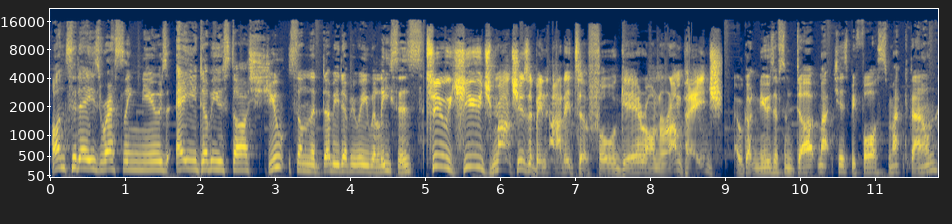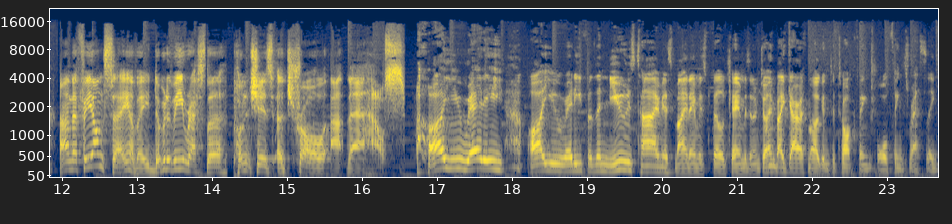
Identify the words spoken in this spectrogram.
On today's wrestling news, AEW star shoots on the WWE releases. Two huge matches have been added to Full Gear on Rampage. Uh, We've got news of some dark matches before SmackDown. And a fiance of a WWE wrestler punches a troll at their house. Are you ready? Are you ready for the news time? Yes, my name is Phil Chambers and I'm joined by Gareth Morgan to talk things, all things wrestling.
